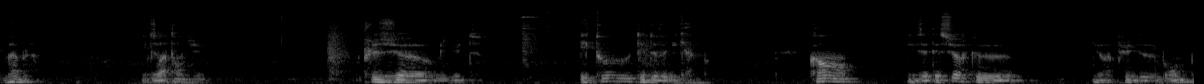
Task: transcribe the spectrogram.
l'immeuble. Ils ont attendu plusieurs minutes et tout est devenu calme. Quand ils étaient sûrs qu'il n'y aurait plus de bombes,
